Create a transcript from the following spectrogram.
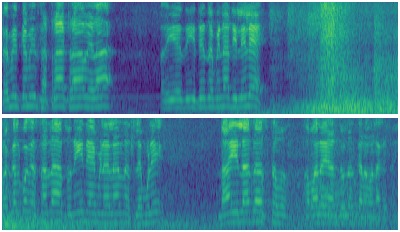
कमीत कमी सतरा अठरा वेळा इथे जमिना दिलेल्या आहे प्रकल्प असताना अजूनही न्याय मिळाला नसल्यामुळे नाईलाजास्तव आम्हाला हे आंदोलन करावं लागत आहे.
